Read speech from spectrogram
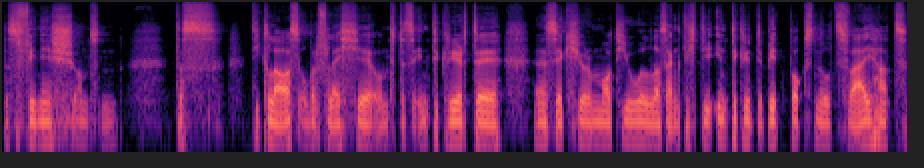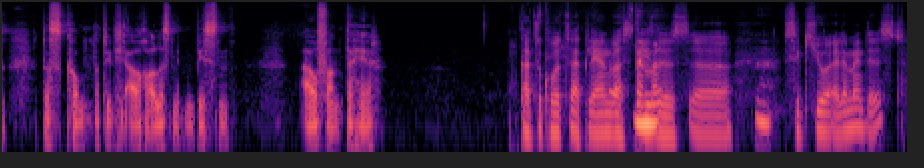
das Finish und das, die Glasoberfläche und das integrierte äh, Secure Module, was eigentlich die integrierte Bitbox 02 hat, das kommt natürlich auch alles mit ein bisschen Aufwand daher. Kannst du kurz erklären, was dieses äh, Secure Element ist?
